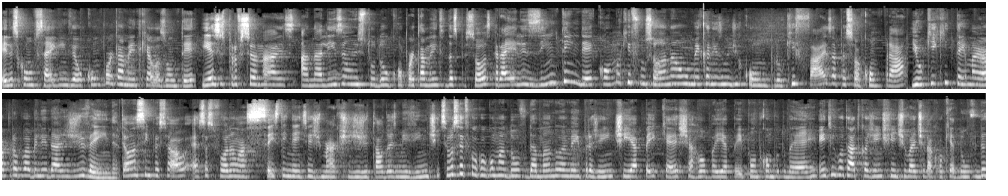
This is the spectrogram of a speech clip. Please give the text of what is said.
eles conseguem ver o comportamento que elas vão ter e esses profissionais analisam e estudam o comportamento das pessoas para eles entender como que funciona o mecanismo de compra o que faz a pessoa comprar e o que, que tem maior probabilidade de venda. Então, assim, pessoal, essas foram as seis tendências de marketing digital 2020. Se você ficou com alguma dúvida, manda um e-mail pra gente, iapaycash.com.br. Entre em contato com a gente que a gente vai tirar qualquer dúvida.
